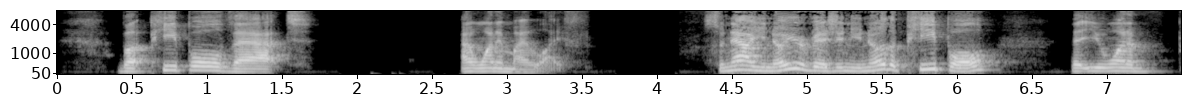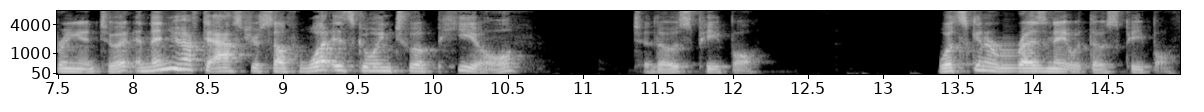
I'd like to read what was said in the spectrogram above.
but people that I want in my life. So now you know your vision, you know the people that you want to bring into it, and then you have to ask yourself what is going to appeal to those people? What's going to resonate with those people?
